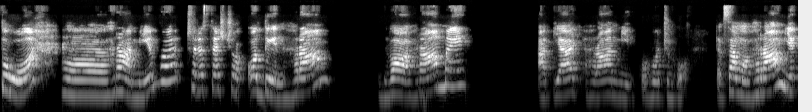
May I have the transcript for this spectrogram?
100 е, грамів через те, що 1 грам, 2 грами, а 5 грамів кого чого. Так само грам як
